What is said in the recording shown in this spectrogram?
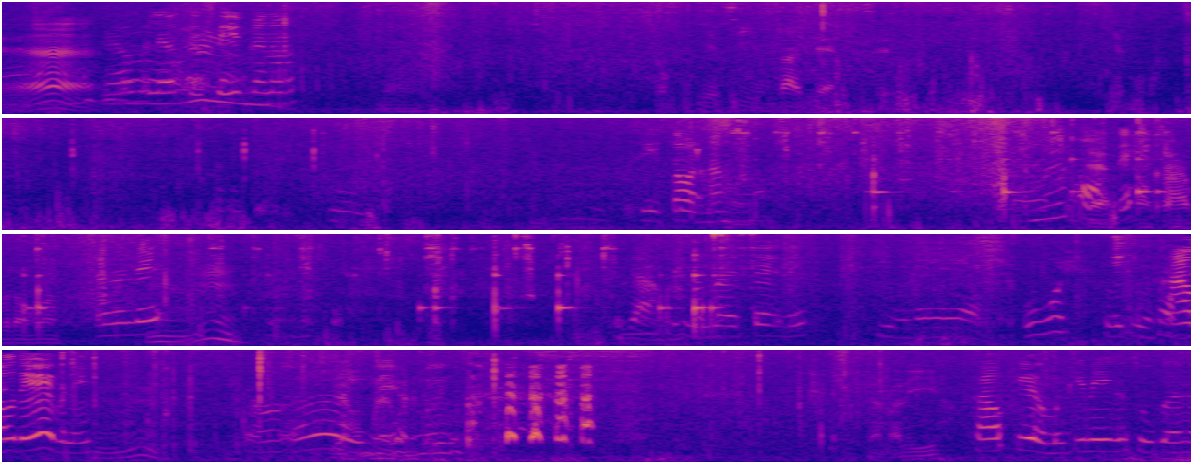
เออเอฟซีได้แดดเสร็จเจ็บบ่สี่ต้นนะมือหอมแดเด้ดตาบ่ต้องมองอันนั้นเด้อืมอยาก มื่อกี้นี้ก็ซุกแล้ว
